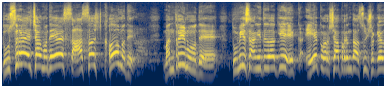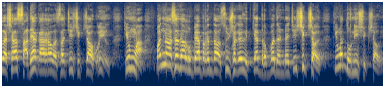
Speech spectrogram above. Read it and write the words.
दुसऱ्या याच्यामध्ये सहासष्ट ख मध्ये. मंत्री महोदय तुम्ही सांगितलं की एक एक वर्षापर्यंत असू शकेल अशा साध्या कारावासाची शिक्षा होईल. किंवा पन्नास हजार रुपयापर्यंत असू शकेल इतक्या द्रव्यदंडाची शिक्षा होईल. किंवा दोन्ही शिक्षा होईल.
